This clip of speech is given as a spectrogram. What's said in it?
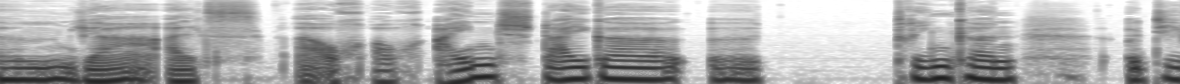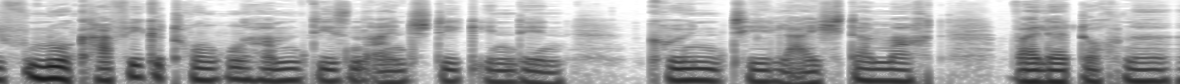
ähm, ja als auch, auch Einsteiger äh, Trinkern, die nur Kaffee getrunken haben, diesen Einstieg in den grünen Tee leichter macht, weil er doch eine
